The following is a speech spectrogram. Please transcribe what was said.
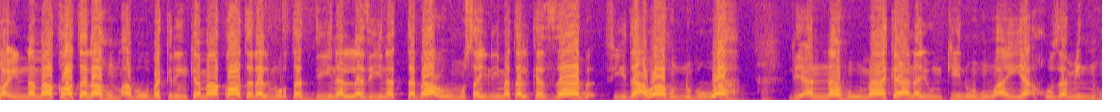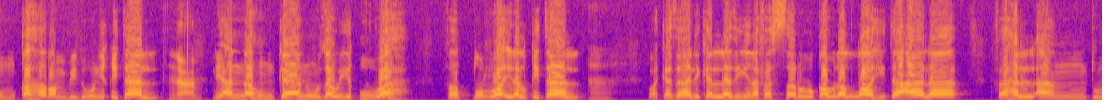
وإنما قاتلهم أبو بكر كما قاتل المرتدين الذين اتبعوا مسيلمة الكذاب في دعواه النبوة لأنه ما كان يمكنه أن يأخذ منهم قهرا بدون قتال. نعم. لأنهم كانوا ذوي قوة فاضطر إلى القتال. وكذلك الذين فسروا قول الله تعالى فهل أنتم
